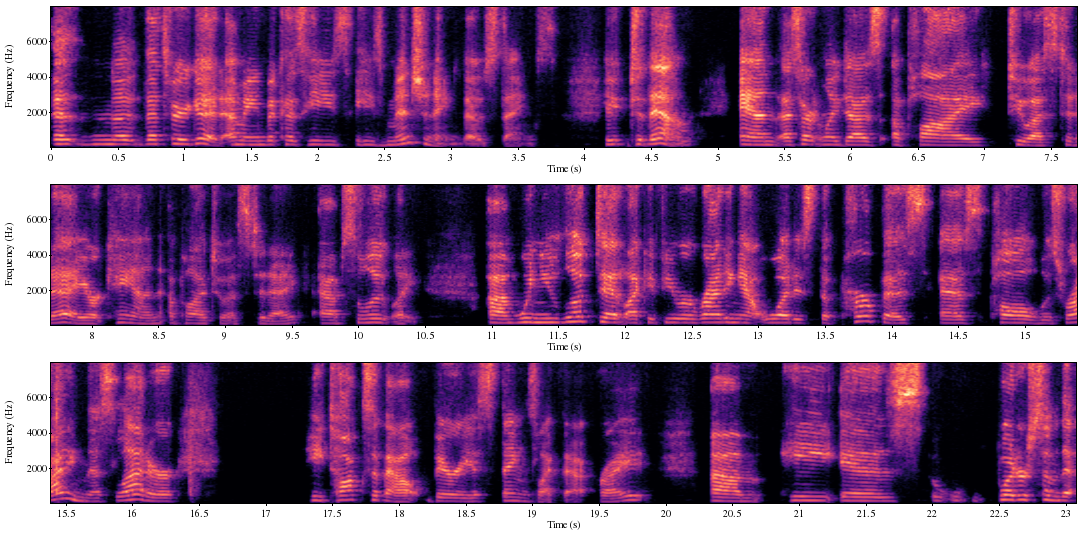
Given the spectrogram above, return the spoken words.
uh, no, that's very good. I mean, because he's he's mentioning those things to them, and that certainly does apply to us today, or can apply to us today. Absolutely. Um, when you looked at like if you were writing out what is the purpose as Paul was writing this letter, he talks about various things like that, right? Um, he is. What are some of the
